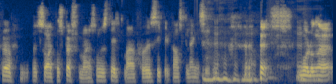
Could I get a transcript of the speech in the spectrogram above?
For å svare på spørsmålet som du stilte meg for sikkert ganske lenge siden. hvordan jeg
